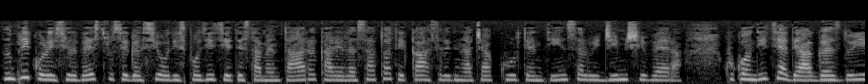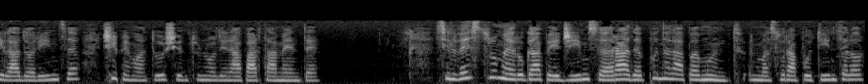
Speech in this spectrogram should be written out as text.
În plicul lui Silvestru se găsi o dispoziție testamentară care lăsa toate casele din acea curte întinsă lui Jim și Vera, cu condiția de a găzdui la dorință și pe mătuși într-unul din apartamente. Silvestru mai ruga pe Jim să radă până la pământ, în măsura putințelor,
